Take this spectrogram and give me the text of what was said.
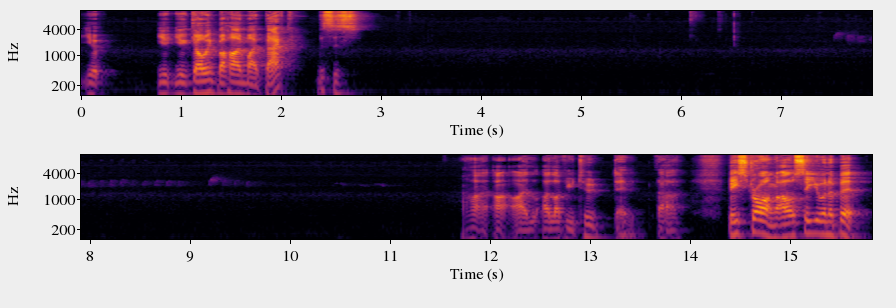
You, you, you're going behind my back? This is. I, I, I love you too, David. Uh, be strong. I'll see you in a bit.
